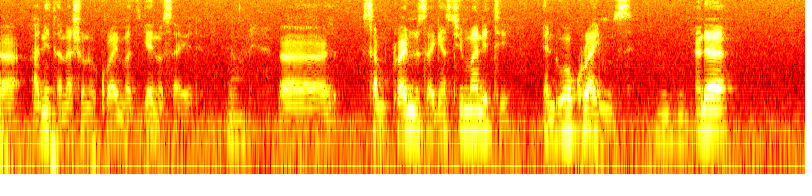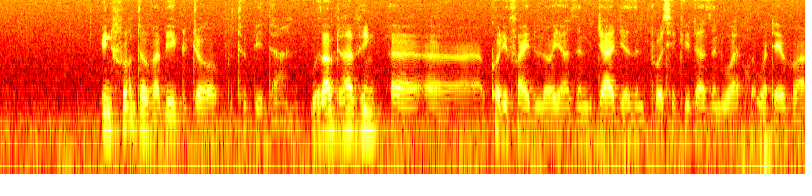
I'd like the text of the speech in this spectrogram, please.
uh, an international crime as genocide, Yeah. uh, some crimes against humanity, and war crimes. Mhm. And uh, in front of a big job to be done, without having uh, uh, qualified lawyers and judges and prosecutors and wha- whatever,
